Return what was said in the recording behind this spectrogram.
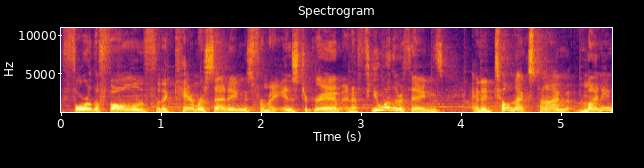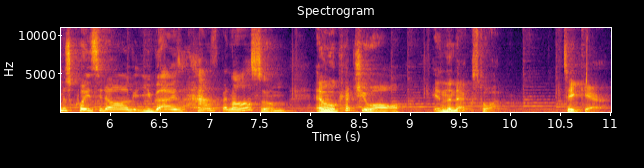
for the phone, for the camera settings, for my Instagram, and a few other things. And until next time, my name is QwazyDogg. You guys have been awesome, and we'll catch you all in the next one. Take care.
